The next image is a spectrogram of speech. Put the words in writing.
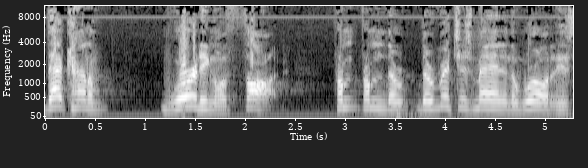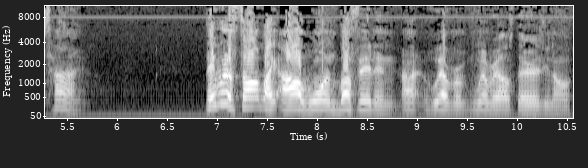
that kind of wording or thought from, from the, the richest man in the world at his time. They would have thought like our Warren Buffett and uh, whoever, whoever else there is, you know,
